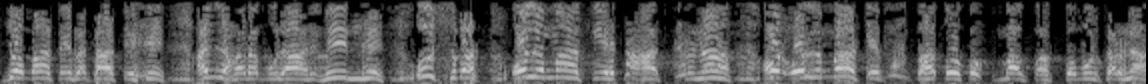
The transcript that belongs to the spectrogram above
جو باتیں بتاتے ہیں، اللہ رب العالمین نے اس وقت علماء کی احتیاط کرنا اور علماء کے باتوں کو قبول کرنا،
